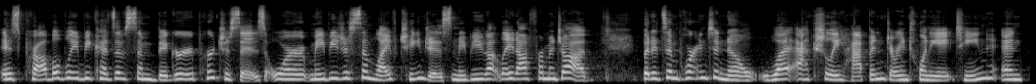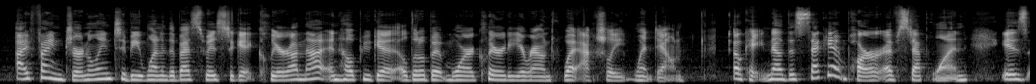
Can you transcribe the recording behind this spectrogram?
is probably because of some bigger purchases or maybe just some life changes. Maybe you got laid off from a job. But it's important to know what actually happened during 2018. And I find journaling to be one of the best ways to get clear on that and help you get a little bit more clarity around what actually went down. Okay, now the second part of step one is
